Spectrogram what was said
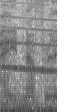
paid enough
